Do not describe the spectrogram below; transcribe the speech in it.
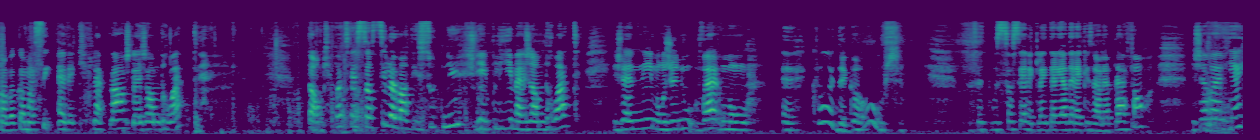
On va commencer avec la planche de la jambe droite. Donc, pas de fesses sorties, le ventre est soutenu. Je viens plier ma jambe droite. Je vais amener mon genou vers mon euh, coude gauche. Dans cette position, c'est avec l'intérieur de la cuisse vers le plafond. Je reviens.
